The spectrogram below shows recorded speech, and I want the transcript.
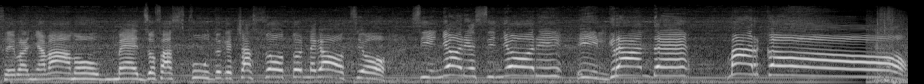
se mangiavamo un mezzo fast food che c'ha sotto il negozio, signori e signori, il grande Marco!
